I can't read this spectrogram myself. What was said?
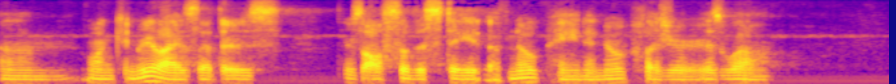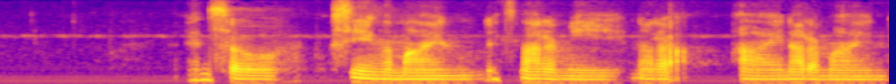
um, one can realize that there's there's also the state of no pain and no pleasure as well. And so, seeing the mind, it's not a me, not a I, not a mine,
